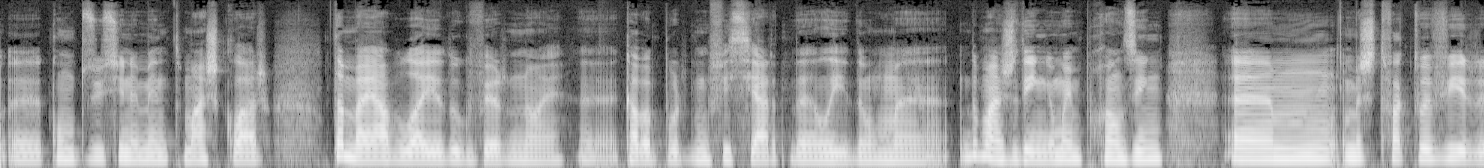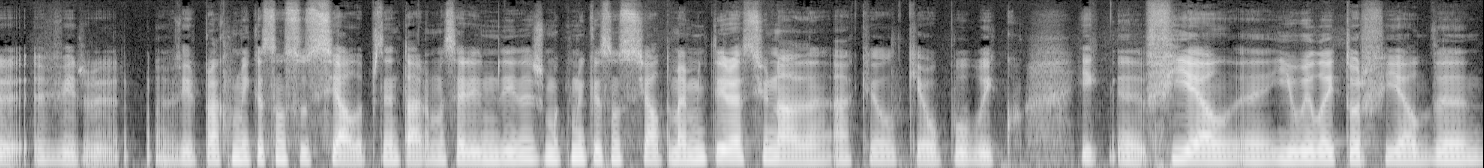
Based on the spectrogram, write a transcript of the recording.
uh, com um posicionamento mais claro também à boleia do governo, não é? Uh, acaba por beneficiar dali de uma, de uma ajudinha, um empurrãozinho, um, mas de facto a vir, a, vir, a vir para a comunicação social apresentar uma série de medidas, uma comunicação social também muito direcionada àquele que é o público e, uh, fiel uh, e o eleitor fiel de,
